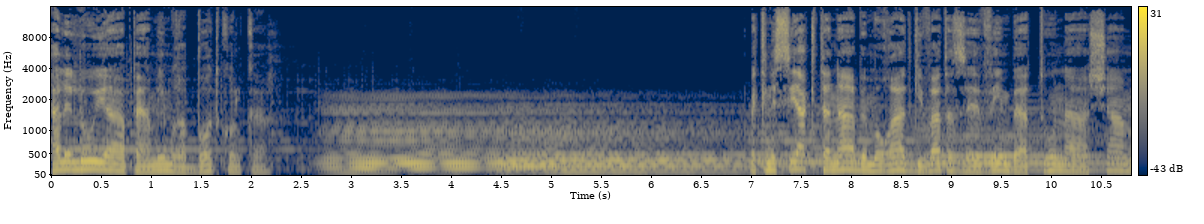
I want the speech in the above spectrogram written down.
הללויה, פעמים רבות כל כך. בכנסייה קטנה במורד גבעת הזאבים באתונה, שם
